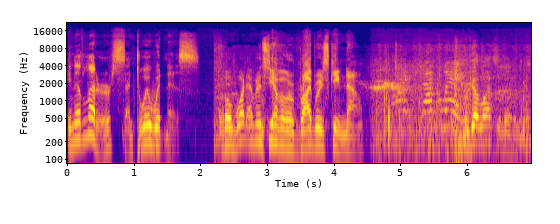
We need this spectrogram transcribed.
in a letter sent to a witness. But what evidence do you have of a bribery scheme now? We've got lots of evidence.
